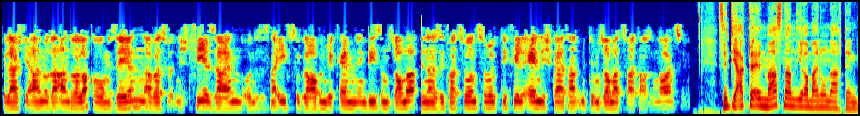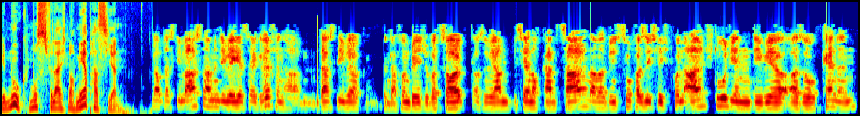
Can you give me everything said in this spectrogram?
vielleicht die ein oder andere Lockerung sehen, aber es wird nicht viel sein und es ist naiv zu glauben, wir kämen in diesem Sommer in eine Situation zurück, die viel Ähnlichkeit hat mit dem Sommer 2019. Sind die aktuellen Maßnahmen Ihrer Meinung nach denn genug? Muss vielleicht noch mehr passieren? Ich glaube, dass die Maßnahmen, die wir jetzt ergriffen haben, dass die wirken. Und davon bin ich überzeugt. Also wir haben bisher noch keine Zahlen, aber bin ich zuversichtlich von allen Studien, die wir also kennen,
